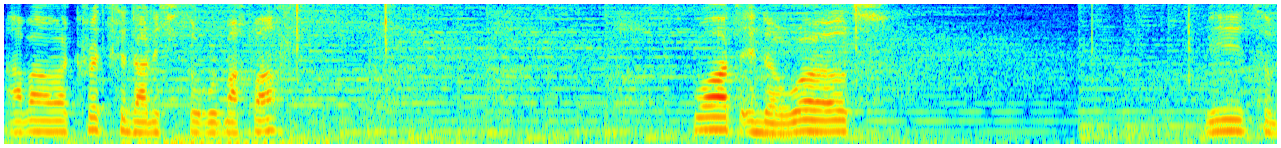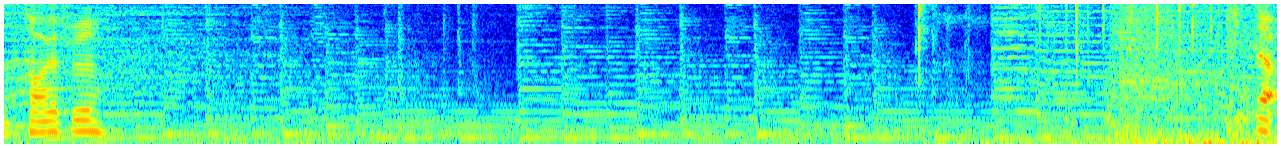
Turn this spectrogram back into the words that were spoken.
Aber Crits sind da nicht so gut machbar. What in the world? Wie zum Teufel? Ja.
